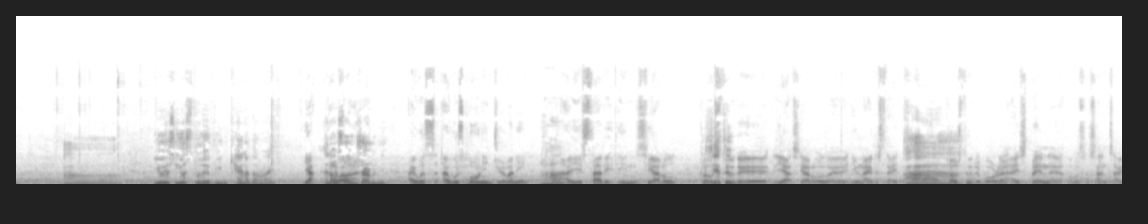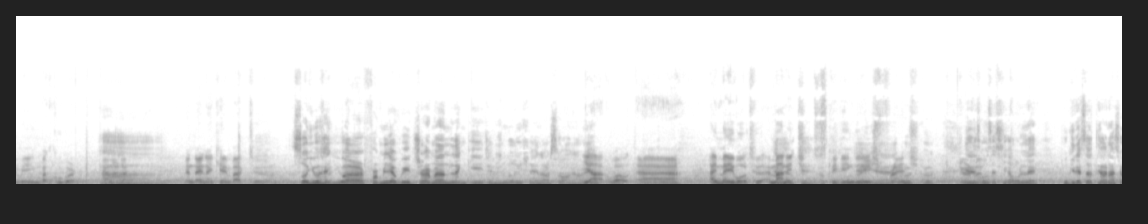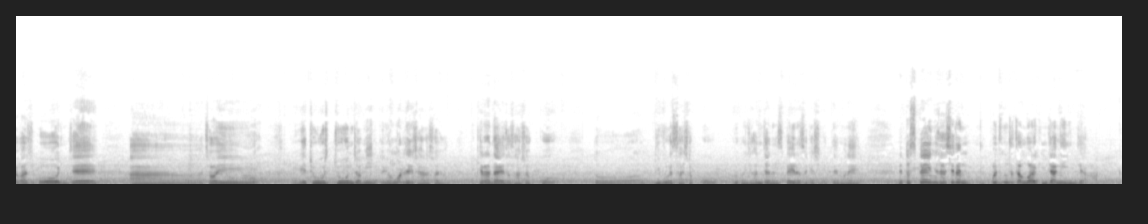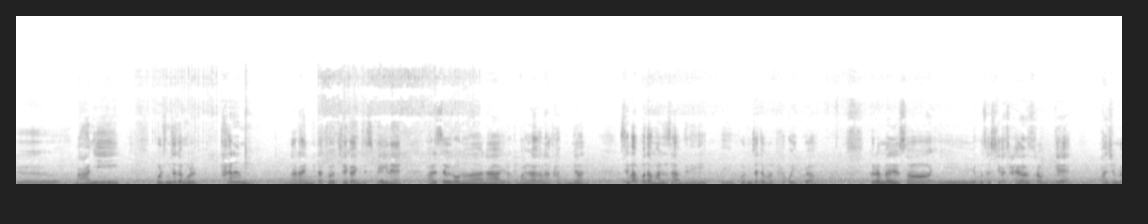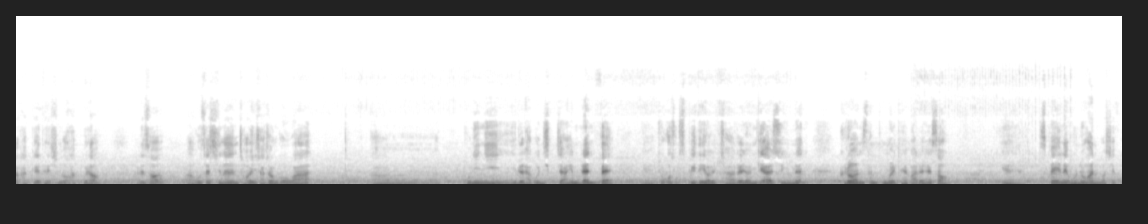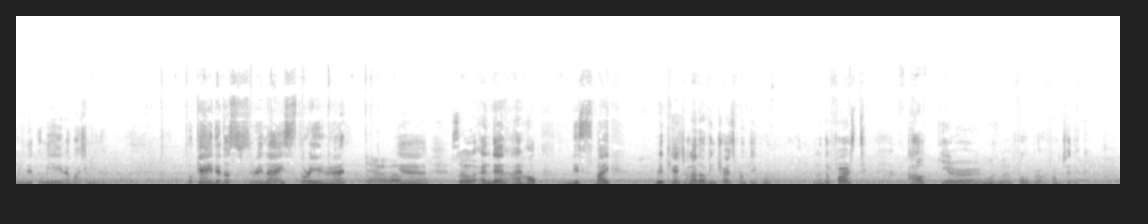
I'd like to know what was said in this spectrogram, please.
아, you used, to live in Canada, right? Yeah, And also well, in Germany. I was I was born in Germany. Uh-huh. I studied in Seattle, close Seattle? to the yeah Seattle, uh, United States, Ah. close to the border. I spent uh, also some time in Vancouver, Canada, Ah. and then I came back to. So you ha- you are familiar with German language and English and also on, right? Yeah, well, uh, I'm able to. I manage okay, to okay. speak English, Yeah, yeah, French, good, good. 예, German. 호세 씨가 원래 독일에서 태어나셔가지고 이제 아 저희 이게 조, 좋은 점이 또 영어를 되게 잘하셔요. 캐나다에서 사셨고 또 미국에서 사셨고 그리고 이제 현재는 스페인에서 계시기 때문에 또 스페인이 사실은 폴진 자전거를 굉장히 이제 아- 그 많이 폴진 자전거를 타는 나라입니다. 저 제가 이제 스페인의 바르셀로나나 이렇게 말라가나 가보면 생각보다 많은 사람들이 이 폴진 자전거를 타고 있고요. 그런 면에서 이 호세 씨가 자연스럽게 관심을 갖게 되신 것 같고요. 그래서 아, 호세 씨는 저희 자전거와 어, 본인이 일을 하고 있는 직장인 렌페 예, 초고속 스피드 열차를 연계할 수 있는 그런 상품을 개발을 해서 예, 스페인에 운용하는 것이 본인의 꿈이라고 하십니다. Okay, that was really nice story, right? Yeah, well, Yeah. So, and then I hope this bike will catch a lot of interest from people. Uh, the first out gear model for from Chedek.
